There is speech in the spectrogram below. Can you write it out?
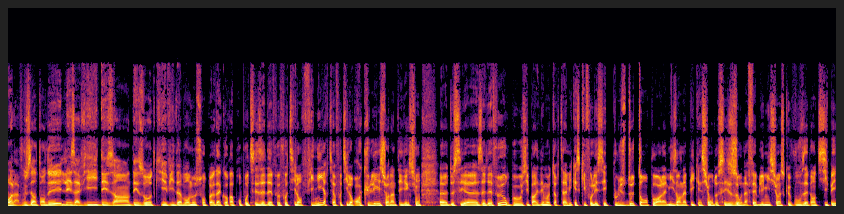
Voilà, vous entendez les avis des uns, des autres qui évidemment ne sont pas d'accord à propos de ces ZFE. Faut-il en finir? Tiens, faut-il reculer sur l'intégration de ces ZFE On peut aussi parler des moteurs thermiques. Est-ce qu'il faut laisser plus de temps pour la mise en application de ces zones à faible émission? Est-ce que vous, vous avez anticipé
